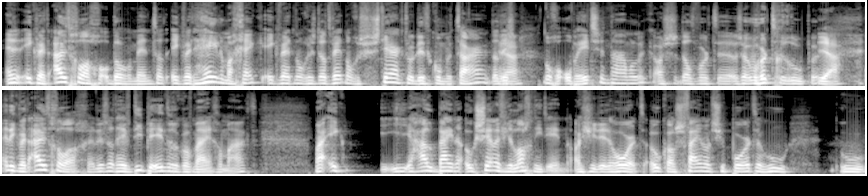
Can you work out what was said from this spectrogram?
En ik werd uitgelachen op dat moment. Dat, ik werd helemaal gek. Ik werd nog eens, dat werd nog eens versterkt door dit commentaar. Dat Ja. is nogal ophitsend namelijk, als dat wordt, eh, zo wordt geroepen. Ja. En ik werd uitgelachen. Dus dat heeft diepe indruk op mij gemaakt. Maar ik, je houdt bijna ook zelf je lach niet in als je dit hoort. Ook als Feyenoord supporter, hoe, hoe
